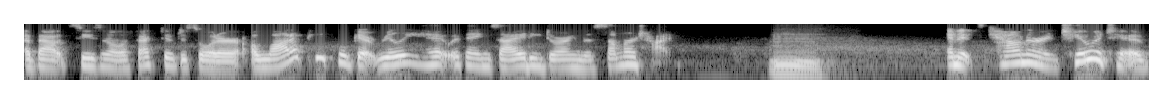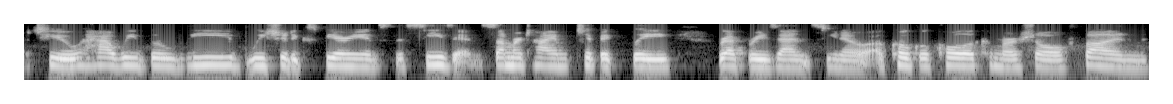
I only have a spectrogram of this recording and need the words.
about seasonal affective disorder. A lot of people get really hit with anxiety during the summertime. Mm. And it's counterintuitive to how we believe we should experience the season. Summertime typically represents, you know, a Coca Cola commercial, fun,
